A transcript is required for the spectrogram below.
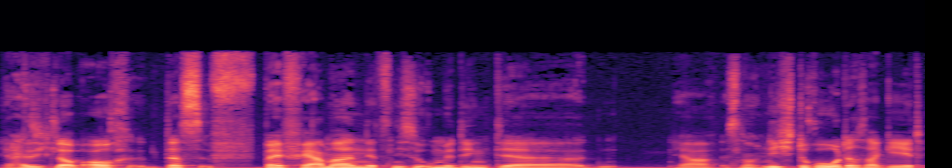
Ja, also ich glaube auch, dass bei Fährmann jetzt nicht so unbedingt der ja, es noch nicht droht, dass er geht.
